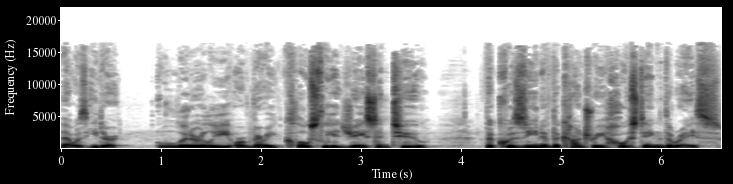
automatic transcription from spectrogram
that was either literally or very closely adjacent to the cuisine of the country hosting the race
